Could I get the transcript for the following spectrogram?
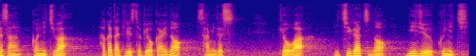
皆さんこんにちは。博多キリスト教会のサミです。今日は1月の29日。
